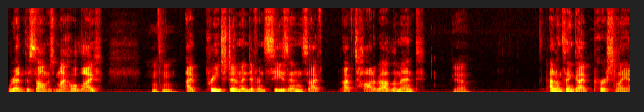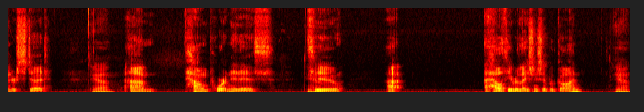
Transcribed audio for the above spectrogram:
read the Psalms my whole life. Mm-hmm. I've preached them in different seasons. I've I've taught about lament. Yeah. I don't think I personally understood. Yeah. Um, how important it is yeah. to uh, a healthy relationship with God. Yeah.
